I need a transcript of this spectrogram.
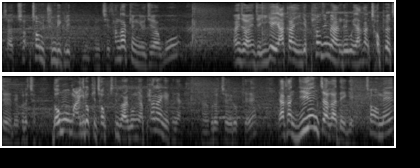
자 처, 처음 준비 음, 그렇지 삼각형 유지하고 아니죠 아니죠. 이게 약간 이게 펴지면 안 되고 약간 접혀져야 돼요. 그렇죠? 너무 막 이렇게 접지지 말고 그냥 편하게 그냥. 어, 그렇죠. 이렇게. 약간 니은 자가 되게. 처음에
